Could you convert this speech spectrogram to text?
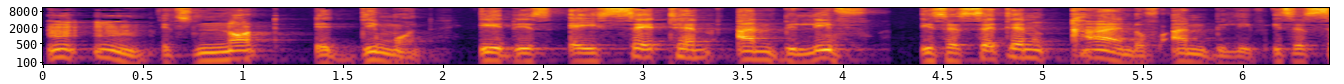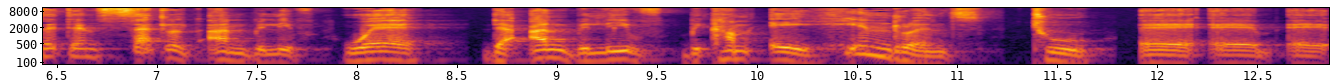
Mm-mm, it's not a demon. It is a certain unbelief. It's a certain kind of unbelief. It's a certain settled unbelief where the unbelief become a hindrance to uh, uh, uh,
